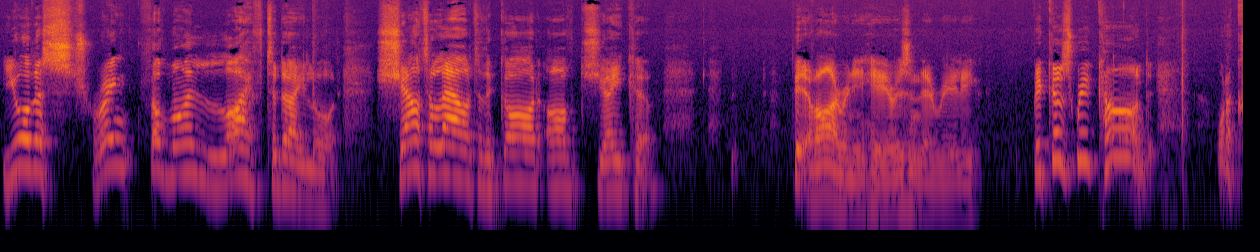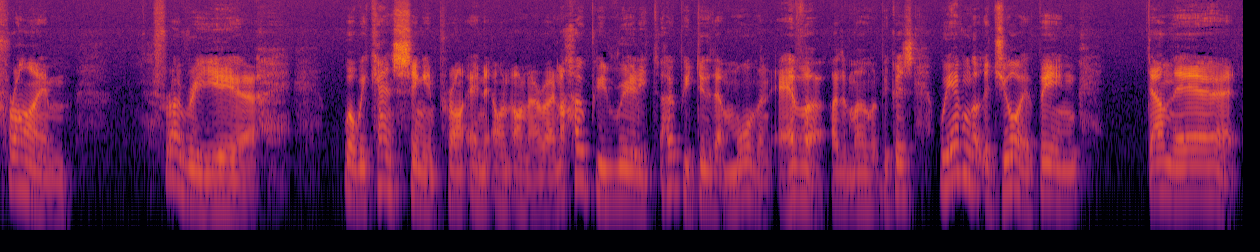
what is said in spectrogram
You're the strength of my life today, Lord. Shout aloud to the God of Jacob bit of irony here, isn't there, really? Because we can't. What a crime. For over a year, well, we can sing in, in, on, on our own. I hope you really, hope you do that more than ever at the moment because we haven't got the joy of being down there at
